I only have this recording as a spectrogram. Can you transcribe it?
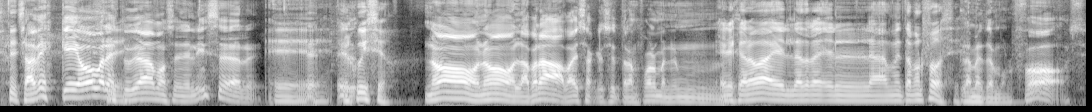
¿Sabés qué obra estudiábamos en el ISER? Eh, el juicio. No, no, la brava, esa que se transforma en un... El escarabajo, el- el- la metamorfosis. La metamorfosis,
